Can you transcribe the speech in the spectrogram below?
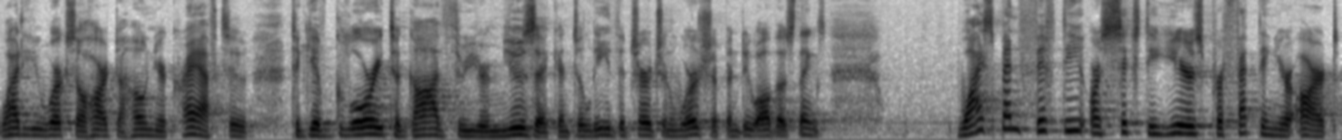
Why do you work so hard to hone your craft, to, to give glory to God through your music and to lead the church in worship and do all those things? Why spend 50 or 60 years perfecting your art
